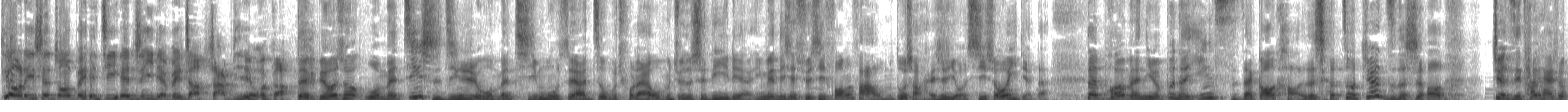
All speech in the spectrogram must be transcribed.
掉了一身装备，经验值一点没涨，傻逼！我靠。对，比如说我们今时今日，我们题目虽然做不出来，我们觉得是历练，因为那些学习方法我们多少还是有吸收一点的。但朋友们，你们不能因此在高考的时候做卷子的时候。卷子一摊开说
